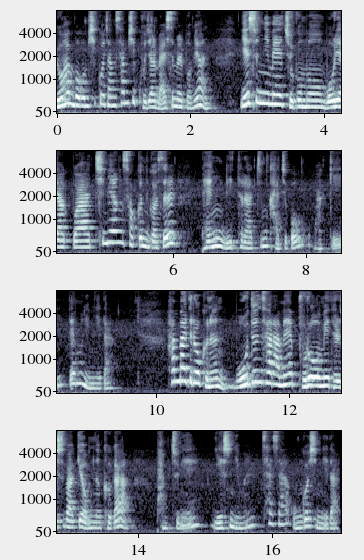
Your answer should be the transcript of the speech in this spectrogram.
요한복음 19장 39절 말씀을 보면 예수님의 죽음 후 모략과 침향 섞은 것을 100리트라쯤 가지고 왔기 때문입니다. 한마디로 그는 모든 사람의 부러움이 될 수밖에 없는 그가 밤중에 예수님을 찾아온 것입니다.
